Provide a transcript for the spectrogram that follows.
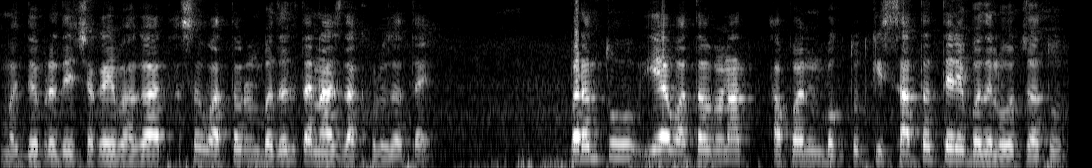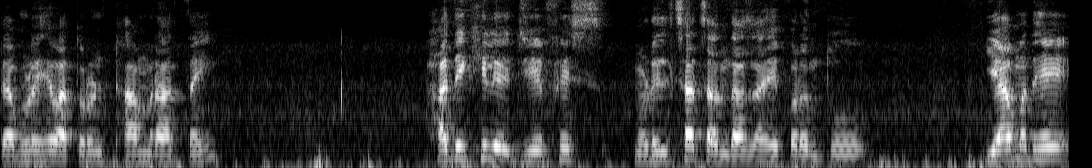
मध्य प्रदेशच्या काही भागात असं वातावरण बदलताना आज दाखवलं जातं आहे परंतु या वातावरणात आपण बघतो की सातत्याने बदल होत जातो. त्यामुळे हे वातावरण ठाम राहत नाही. हा देखील जी एफ एस मॉडेलचाच अंदाज आहे. परंतु यामध्ये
